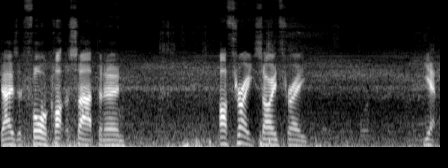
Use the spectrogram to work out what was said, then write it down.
Goes at four o'clock this afternoon. Oh, three, sorry, three. Yep.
